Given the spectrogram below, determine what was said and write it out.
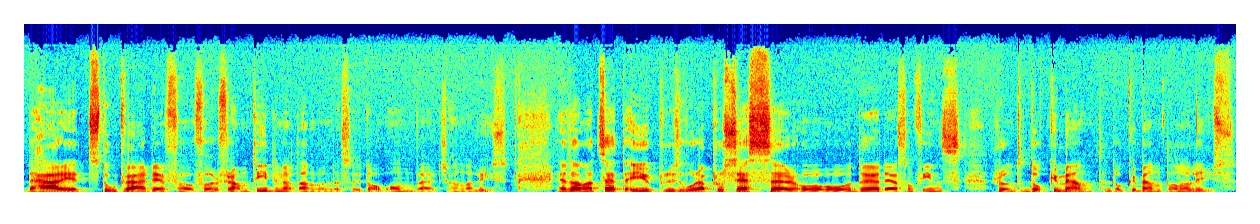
Det här är ett stort värde för, för framtiden att använda sig av omvärldsanalys. Ett annat sätt är ju våra processer och, och det, det som finns runt dokument, dokumentanalys.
